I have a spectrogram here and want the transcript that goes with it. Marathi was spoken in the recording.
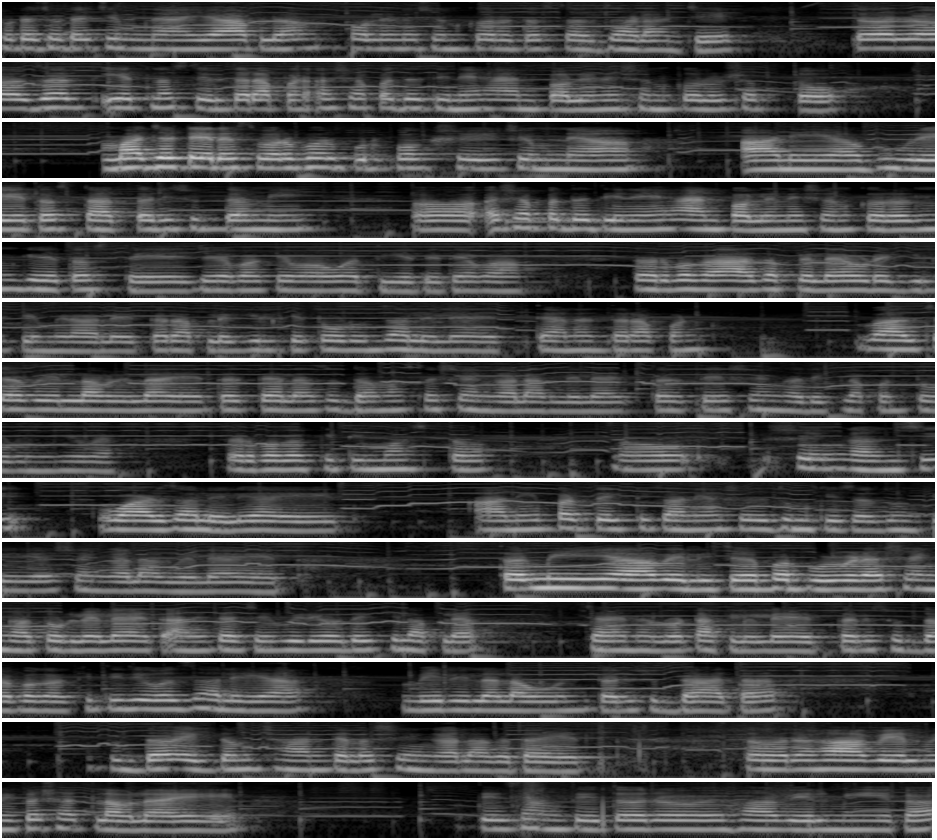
छोट्या छोट्या चिमण्या या आपल्या पॉलिनेशन करत असतात झाडांचे. तर जर येत नसतील तर आपण अशा पद्धतीने हँड पॉलिनेशन करू शकतो. माझ्या टेरेसवर भरपूर पक्षी चिमण्या आणि भुंगरे येत असतात तरीसुद्धा मी अशा पद्धतीने हँड पॉलिनेशन करून घेत असते. जेव्हा केव्हा वरती येते तेव्हा तर बघा आज आपल्याला एवढे गिलके मिळाले तर आपले गिलके तोडून झालेले आहेत. त्यानंतर आपण वालच्या वेल लावलेला आहे तर त्यालासुद्धा मस्त शेंगा लागलेल्या आहेत. तर ते शेंगा देखील आपण तोडून घेऊया. तर बघा किती मस्त शेंगांची वाढ झालेली आहे. आणि प्रत्येक ठिकाणी असे झुमकीच्या झुमकी या शेंगा लागलेल्या आहेत. तर मी या वेलीचे भरपूर वेळा शेंगा तोडलेल्या आहेत आणि त्याचे व्हिडिओ देखील आपल्या चॅनलवर टाकलेले आहेत तरीसुद्धा बघा किती दिवस झाले या वेलीला लावून तरीसुद्धा आता सुद्धा एकदम छान त्याला शेंगा लागत आहेत. तर हा वेल मी कशात लावला आहे ते सांगते. तर हा वेल मी एका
